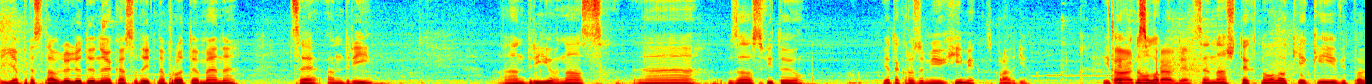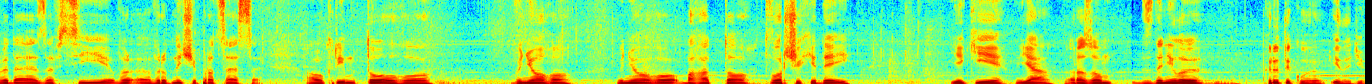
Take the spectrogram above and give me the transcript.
Я представлю людину, яка сидить напроти мене. Це Андрій. Андрій в нас е, за освітою, я так розумію, хімік, справді? І Так, технолог. справді. Це наш технолог, який відповідає за всі е, виробничі процеси. А окрім того, в нього, в нього багато творчих ідей, які я разом з Данілою критикую іноді.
